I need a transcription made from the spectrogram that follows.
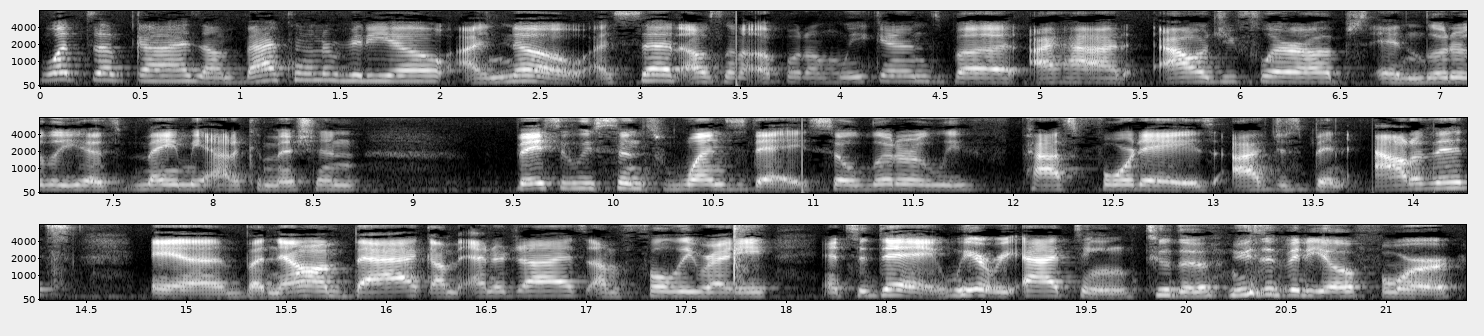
What's up guys, I'm back with another video. I know I said I was going to upload on weekends, but I had allergy flare-ups and literally has made me out of commission basically since Wednesday. So literally past four days, I've just been out of it. And but now I'm back, I'm energized, I'm fully ready. And today we are reacting to the music video for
